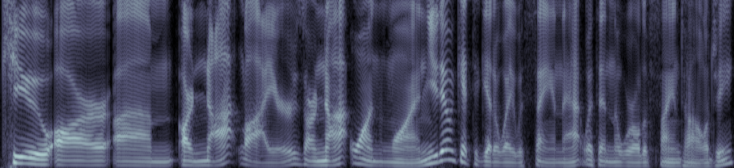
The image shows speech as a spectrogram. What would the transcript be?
Q are um, are not liars, are not one one. You don't get to get away with saying that within the world of Scientology.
